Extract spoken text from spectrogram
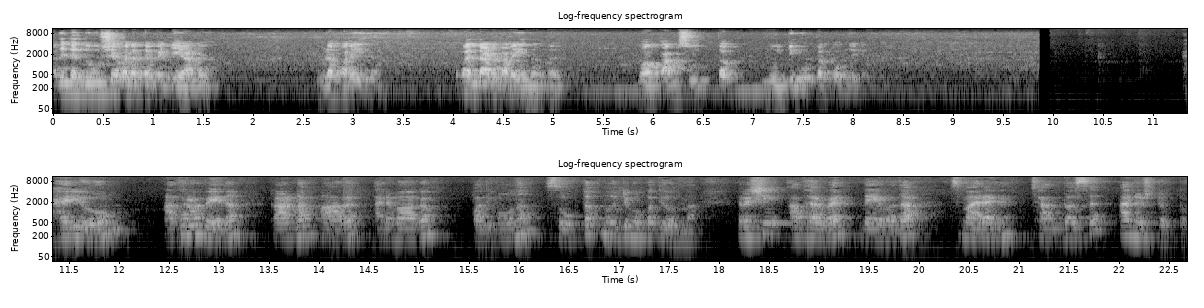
അതിന്റെ ദൂഷ്യഫലത്തെ പറ്റിയാണ് ഇവിടെ പറയുന്നത്. അപ്പൊ എന്താണ് പറയുന്നത്? നോക്കാം സൂക്തം നൂറ്റി മുപ്പത്തൊന്നിൽ ഹരി ഓം അഥർവവേദം കാണ്ഡം ആറ് അനുഭാഗം പതിമൂന്ന് സൂക്തം നൂറ്റി മുപ്പത്തി ഒന്ന് ഋഷി അഥർവൻ ദേവത സ്മരൻ ഛന്ദസ് അനുഷ്ടുപ്പ്.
